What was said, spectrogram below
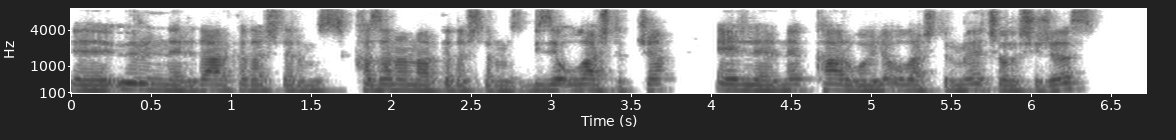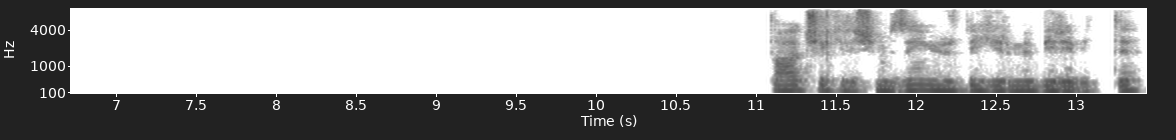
Ee, ürünleri de arkadaşlarımız, kazanan arkadaşlarımız bize ulaştıkça ellerine kargo ile ulaştırmaya çalışacağız. Daha çekilişimizin yüzde yirmi biri bitti.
